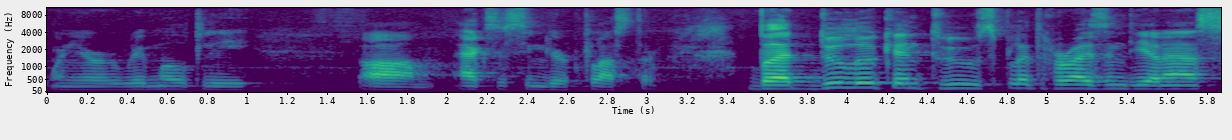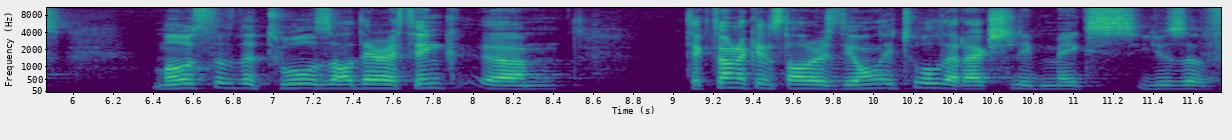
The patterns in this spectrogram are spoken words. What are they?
when you're remotely um, accessing your cluster. But do look into Split Horizon DNS. Most of the tools out there, I think um, Tectonic Installer is the only tool that actually makes use of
